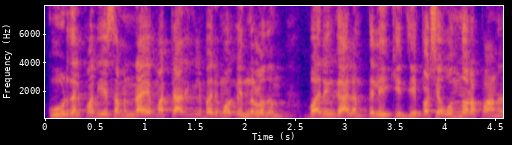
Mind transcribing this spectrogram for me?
കൂടുതൽ പരിചയസമ്പന്നനായ മറ്റാരെങ്കിലും വരുമോ എന്നുള്ളതും വരും കാലം തെളിയിക്കുകയും ചെയ്യും. പക്ഷേ ഒന്നുറപ്പാണ്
